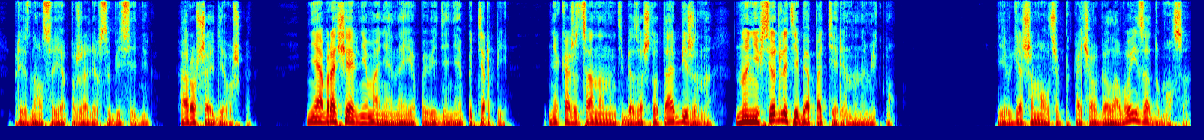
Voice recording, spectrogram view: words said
— признался я, пожалев собеседника. «Хорошая девушка. Не обращай внимания на ее поведение, потерпи. Мне кажется, она на тебя за что-то обижена, Но не все для тебя потеряно, намекнул. Евгеша молча покачал головой и задумался.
